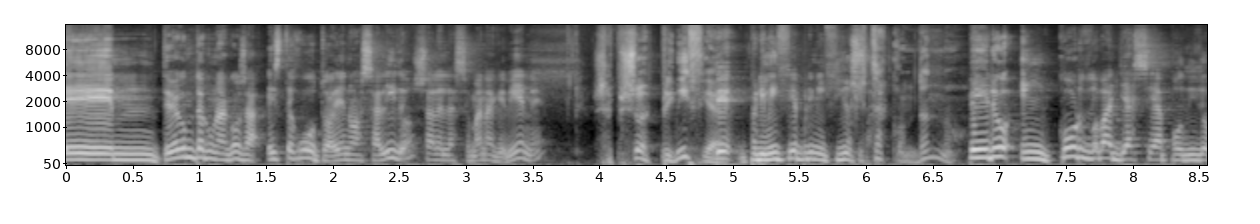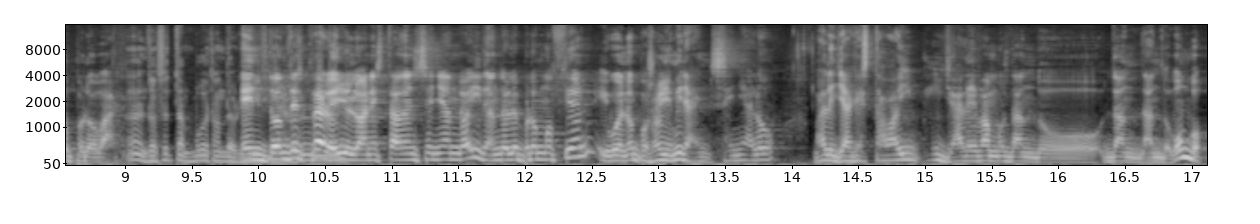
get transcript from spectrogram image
Eh, te voy a contar una cosa. Este juego todavía no ha salido, sale la semana que viene. Eso es primicia. ¿Qué primicia primiciosa. estás contando? Pero en Córdoba ya se ha podido probar. Ah, entonces tampoco tanta primicia. Entonces, claro, ellos lo han estado enseñando ahí, dándole promoción, y bueno, pues oye, mira, enséñalo, ¿vale? Ya que estaba ahí y ya le vamos dando, dan- dando bombo.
